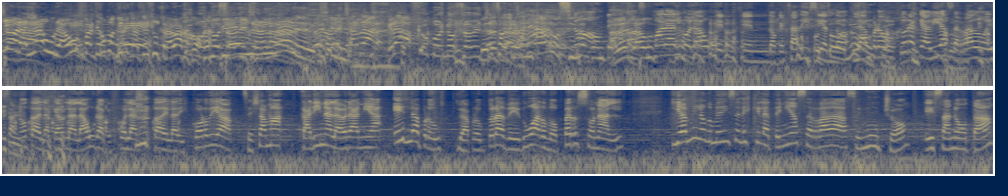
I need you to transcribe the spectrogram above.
señora? Laura Ofa cómo tiene que hacer su trabajo? ¿Cómo no sabe charlar? No sabes charlar, Graf. ¿Cómo no sabe charlar? si no A ver, Lau. sumar algo, Lau, en, lo que estás diciendo. La productora que había cerrado esa nota de la que habla Laura, que fue la nota de la discordia, se llama Karina Labrania, es la productora de Eduardo Personal. Y a mí lo que me dicen es que la tenía cerrada hace mucho, esa nota,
